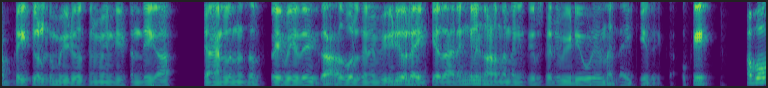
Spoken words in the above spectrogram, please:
അപ്ഡേറ്റുകൾക്കും വീഡിയോസിനും വേണ്ടിയിട്ട് എന്ത് ചെയ്യുക ചാനൽ ഒന്ന് സബ്സ്ക്രൈബ് ചെയ്തേക്കുക. അതുപോലെ തന്നെ വീഡിയോ ലൈക്ക് ചെയ്ത് ആരെങ്കിലും കാണുന്നുണ്ടെങ്കിൽ തീർച്ചയായിട്ടും വീഡിയോ കൂടി ഒന്ന് ലൈക്ക് ചെയ്തേക്കുക. ഓക്കെ. അപ്പോൾ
